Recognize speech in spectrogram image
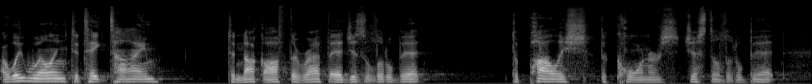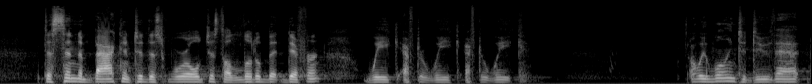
are we willing to take time to knock off the rough edges a little bit, to polish the corners just a little bit, to send them back into this world just a little bit different week after week after week. Are we willing to do that?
